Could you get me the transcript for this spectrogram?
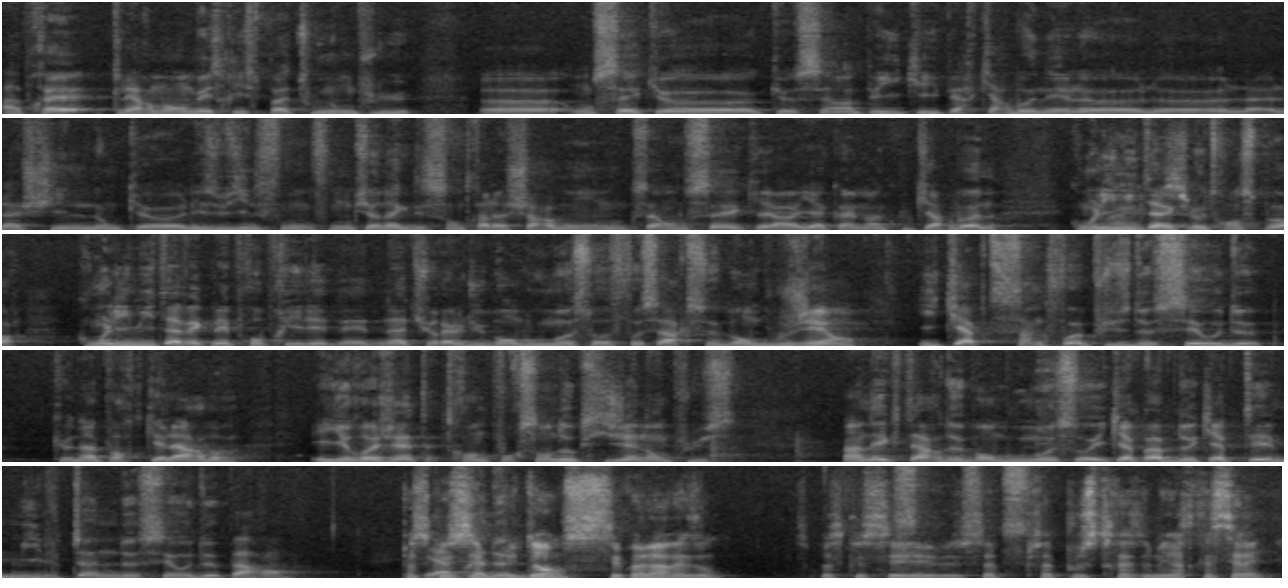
Après, clairement, on ne maîtrise pas tout non plus. Euh, on sait que, c'est un pays qui est hyper carboné, la, Chine, donc euh, les usines fonctionnent avec des centrales à charbon, donc ça on le sait qu'il y, a quand même un coût carbone qu'on limite avec le transport, qu'on limite avec les propriétés naturelles du bambou mosso. Il faut savoir que ce bambou géant, il capte 5 fois plus de CO2 que n'importe quel arbre et il rejette 30% d'oxygène en plus. Un hectare de bambou mosso est capable de capter 1000 tonnes de CO2 par an. Parce que c'est plus dense, c'est quoi la raison? Parce que ça, ça pousse de manière très serrée?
